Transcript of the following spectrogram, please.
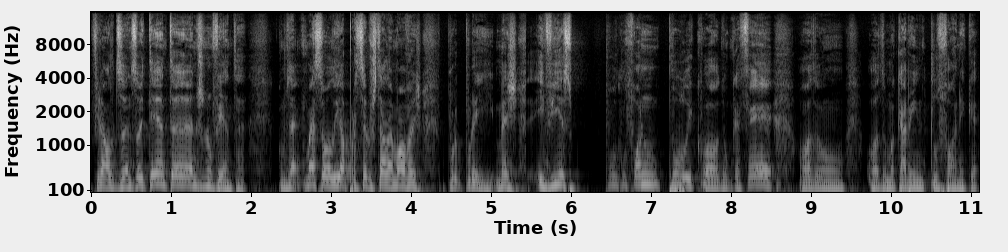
final dos anos 80, anos 90. Começam ali a aparecer os telemóveis por, por aí, mas envia-se pelo telefone público, ou de um café, ou de, um, ou de uma cabine telefónica.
